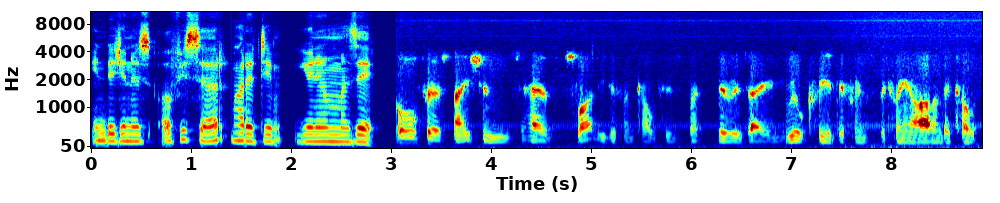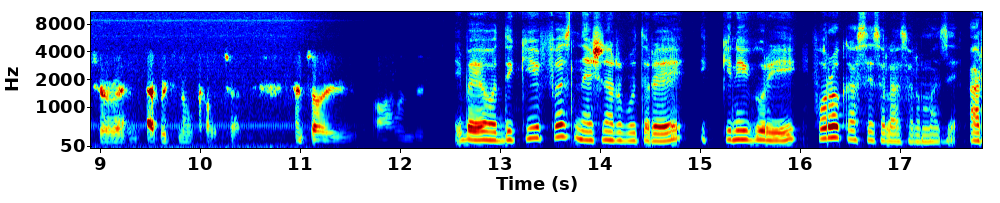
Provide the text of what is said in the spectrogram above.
Indigenous Officer Maritime Union মাঝে All First Nations have slightly different cultures, but there is a real clear difference between Islander culture and Aboriginal culture. And so Islanders ইবাই হদ্দিকি ফার্স্ট নেশনাল ভিতরে ইকিনি গুড়ি ফরক আছে চলাচল মাঝে আর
